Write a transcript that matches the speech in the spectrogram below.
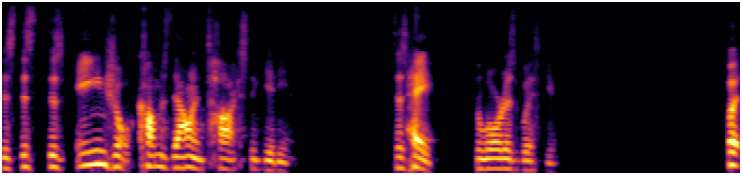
this, this, this angel comes down and talks to Gideon. Says, Hey, the Lord is with you. But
